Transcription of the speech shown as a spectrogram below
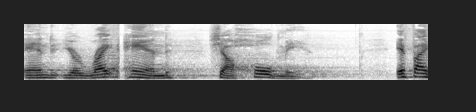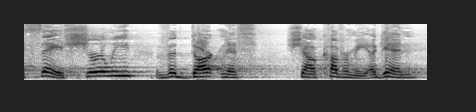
and your right hand shall hold me. If I say, Surely the darkness shall cover me. Again,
